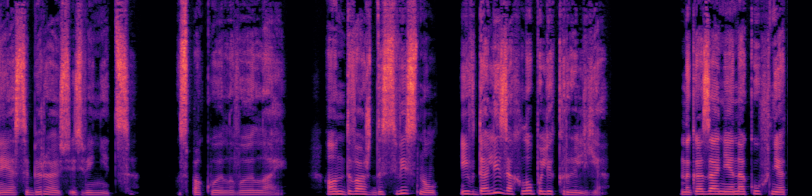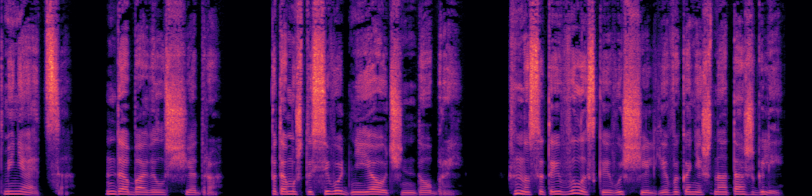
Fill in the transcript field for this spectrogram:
«Я собираюсь извиниться», успокоил его Элай. Он дважды свистнул, и вдали захлопали крылья. «Наказание на кухне отменяется», — добавил щедро. «Потому что сегодня я очень добрый. Но с этой вылазкой в ущелье вы, конечно, отожгли.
